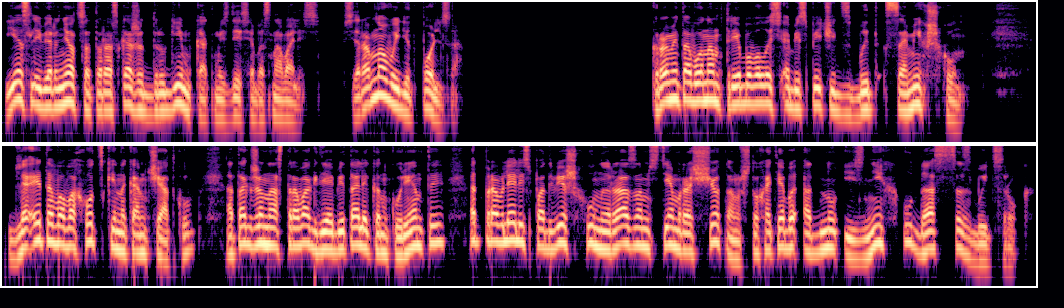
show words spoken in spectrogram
Если вернется, то расскажет другим, как мы здесь обосновались. Все равно выйдет польза». Кроме того, нам требовалось обеспечить сбыт самих шхун. Для этого в Охотске на Камчатку, а также на острова, где обитали конкуренты, отправлялись по две шхуны разом с тем расчетом, что хотя бы одну из них удастся сбыть с рук.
